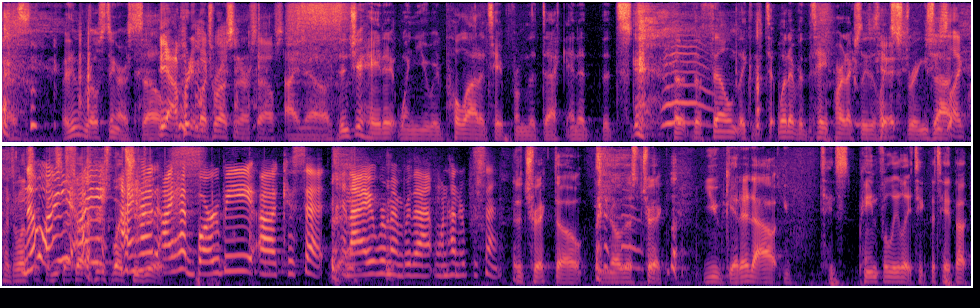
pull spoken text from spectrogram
Yes. I think we're roasting ourselves. Yeah, pretty much roasting ourselves. I know. Didn't you hate it when you would pull out a tape from the deck and it, it's, the, the film, like the t- whatever the tape part actually just like strings she's out. like, what's No, the I. So I, here's what I had do. I had Barbie uh, cassette, and I remember that 100%. the trick though, you know this trick. You get it out. You t- painfully like take the tape out.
